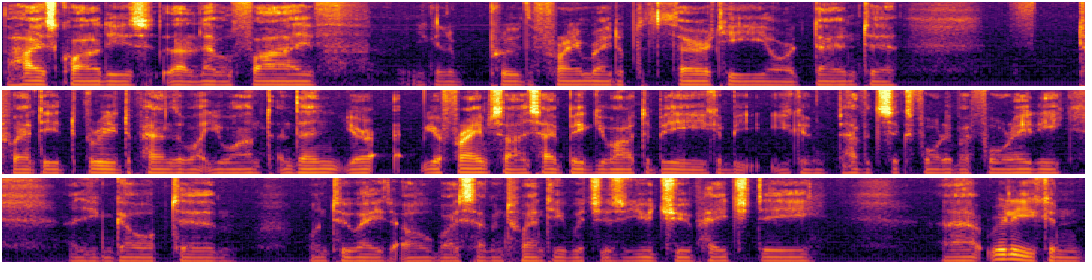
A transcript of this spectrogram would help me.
the highest quality is at level 5 you can improve the frame rate up to 30 or down to 20 it really depends on what you want. And then your your frame size how big you want it to be. You can be you can have it 640 by 480 and you can go up to 1280 by 720 which is YouTube HD uh, really you can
